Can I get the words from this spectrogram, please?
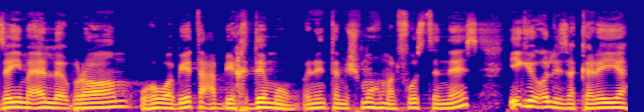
زي ما قال لإبرام وهو بيتعب بيخدمه إن أنت مش مهمل في وسط الناس يجي يقول لزكريا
